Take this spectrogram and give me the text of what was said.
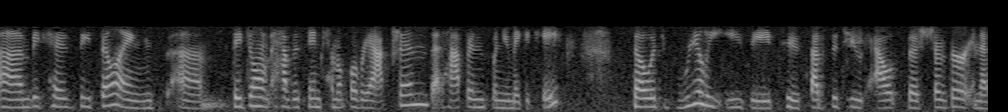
um, because the fillings um, they don't have the same chemical reaction that happens when you make a cake. So it's really easy to substitute out the sugar in a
